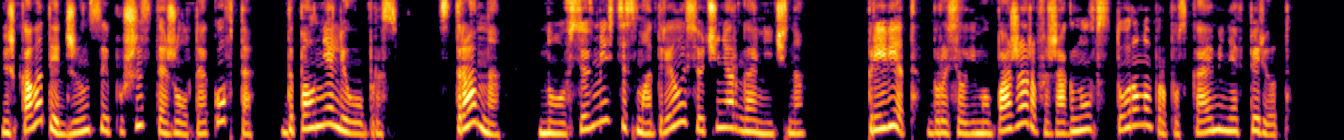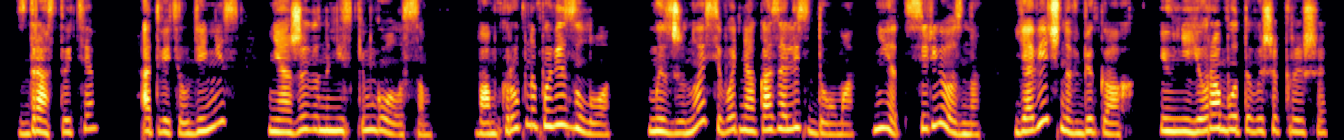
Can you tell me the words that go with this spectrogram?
Мешковатые джинсы и пушистая желтая кофта дополняли образ. Странно, но все вместе смотрелось очень органично. «Привет!» – бросил ему Пожаров и шагнул в сторону, пропуская меня вперед. «Здравствуйте!» – ответил Денис неожиданно низким голосом. «Вам крупно повезло. Мы с женой сегодня оказались дома. Нет, серьезно, я вечно в бегах, и у нее работа выше крыши».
